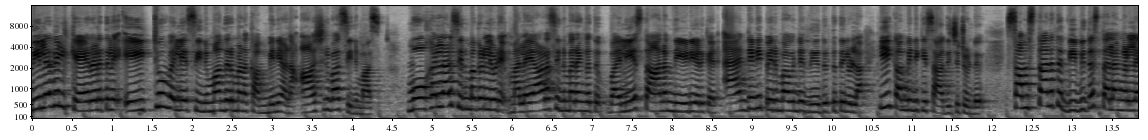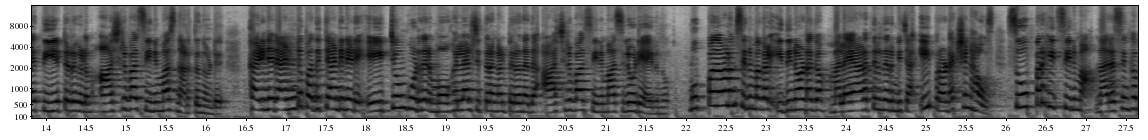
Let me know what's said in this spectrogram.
നിലവിൽ കേരളത്തിലെ ഏറ്റവും വലിയ സിനിമാ നിർമ്മാണ കമ്പനിയാണ് ആശീർവാദ് സിനിമാസ്. മോഹൻലാൽ സിനിമകളിലൂടെ മലയാള സിനിമ രംഗത്ത് വലിയ സ്ഥാനം നേടിയെടുക്കാൻ ആന്റണി പെരുമ്പാവിന്റെ നേതൃത്വത്തിലുള്ള ഈ കമ്പനിക്ക് സാധിച്ചിട്ടുണ്ട്. സംസ്ഥാനത്ത് വിവിധ സ്ഥലങ്ങളിലെ തിയേറ്ററുകളും ആശീർവാദ് സിനിമാസ് നടത്തുന്നുണ്ട്. കഴിഞ്ഞ രണ്ട് പതിറ്റാണ്ടിനിടെ ഏറ്റവും കൂടുതൽ മോഹൻലാൽ ചിത്രങ്ങൾ പിറന്നത് ആശീർവാദ് സിനിമാസിലൂടെയായിരുന്നു. മുപ്പതോളം സിനിമകൾ ഇതിനോടകം മലയാളത്തിൽ നിർമ്മിച്ച ഈ production house super hit cinema Narasimham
